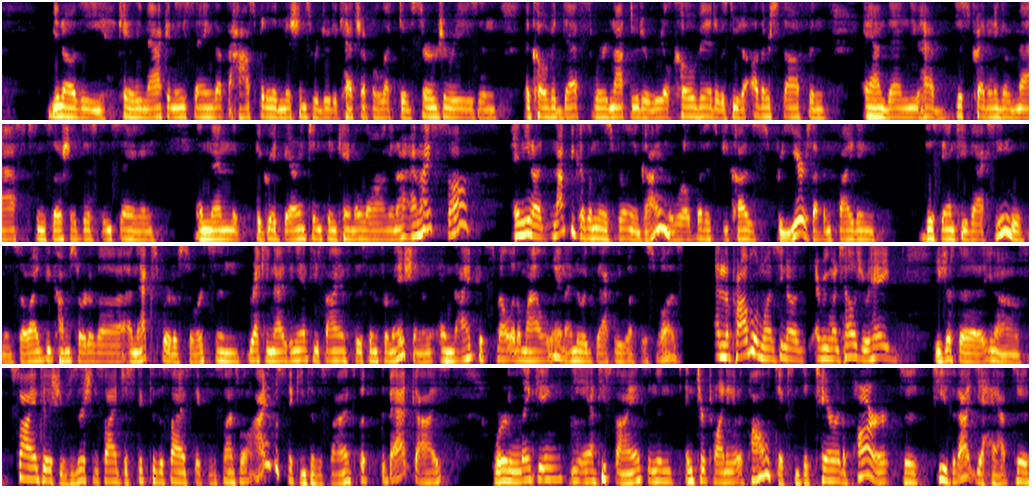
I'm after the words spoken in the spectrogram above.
you know, the Kayleigh McEnany saying that the hospital admissions were due to catch up elective surgeries and the COVID deaths were not due to real COVID, it was due to other stuff. And and then you had discrediting of masks and social distancing and and then the, the great Barrington thing came along and I and I saw and you know, not because I'm the most brilliant guy in the world, but it's because for years I've been fighting this anti-vaccine movement. So I'd become sort of a, an expert of sorts in recognizing anti-science disinformation, and, and I could smell it a mile away, and I knew exactly what this was. And the problem was, you know, everyone tells you, hey, you're just a you know scientist, you're a physician scientist, stick to the science, stick to the science. Well, I was sticking to the science, but the bad guys were linking the anti-science and in, intertwining it with politics. And to tear it apart, to tease it out, you had to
